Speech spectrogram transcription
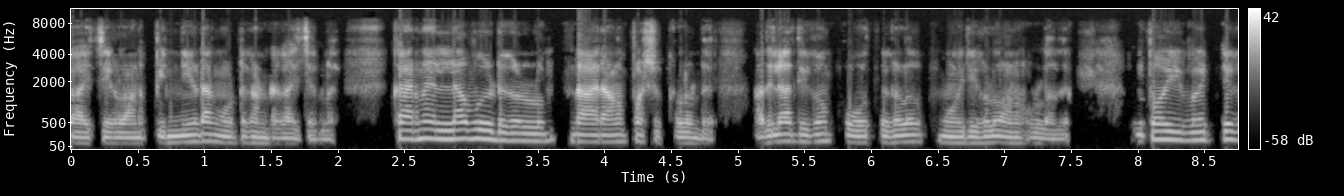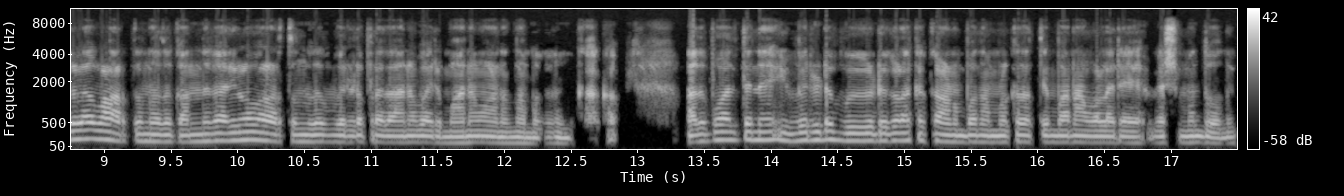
കാഴ്ചകളാണ് പിന്നീട് അങ്ങോട്ട് കണ്ട കാഴ്ചകൾ കാരണം എല്ലാ വീടുകളിലും ധാരാളം പശുക്കളുണ്ട്. അതിലധികം പോത്തുകളും മൂരികളുമാണ് ഉള്ളത്. ഇപ്പൊ ഇവറ്റുകളെ വളർത്തുന്നത് കന്നുകാലികളെ വളർത്തുന്നത് ഇവരുടെ പ്രധാന വരുമാനമാണെന്ന് നമുക്ക് കണക്കാക്കാം. അതുപോലെ തന്നെ ഇവരുടെ വീടുകളൊക്കെ കാണുമ്പോൾ നമ്മൾക്ക് സത്യം പറഞ്ഞാൽ വളരെ വിഷമം തോന്നും.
